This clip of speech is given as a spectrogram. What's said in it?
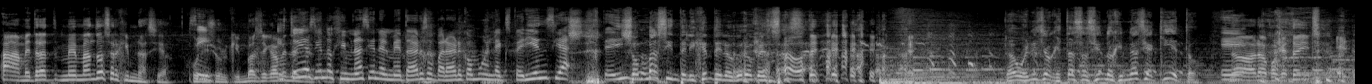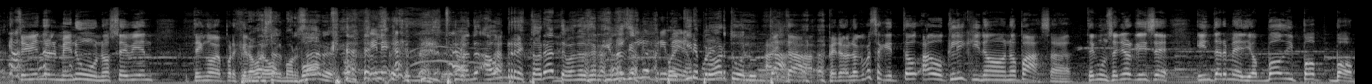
Ah, me, trat- me mandó a hacer gimnasia, Juli Sí. Shulkin, básicamente. Estoy es haciendo gimnasia en el metaverso para ver cómo es la experiencia. Te digo, Son más inteligentes de lo que uno pensaba. Está buenísimo que estás haciendo gimnasia quieto. eh, No, no, porque estoy, eh, estoy viendo el menú, no sé bien. Tengo, por ¿Pero ejemplo. vas a almorzar? mandó a un restaurante cuando a hacer gimnasia Decilo porque primero, quiere Juan. probar tu Ahí voluntad. está. Pero lo que pasa es que to- hago clic y no, no pasa. Tengo un señor que dice intermedio, body pop bob,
